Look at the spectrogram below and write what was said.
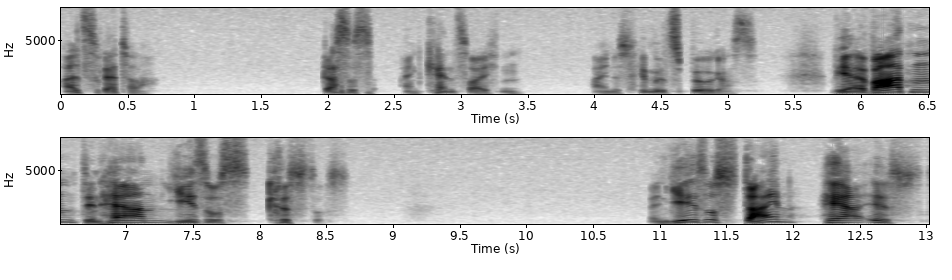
als Retter. Das ist ein Kennzeichen eines Himmelsbürgers. Wir erwarten den Herrn Jesus Christus. Wenn Jesus dein Herr ist,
